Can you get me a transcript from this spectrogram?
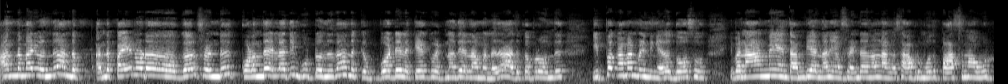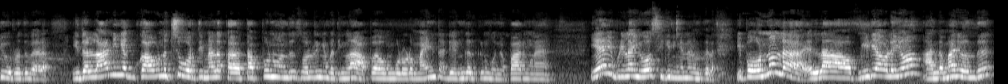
அந்த மாதிரி வந்து அந்த அந்த பையனோட கேர்ள் ஃப்ரெண்டு குழந்தை எல்லாத்தையும் கூப்பிட்டு வந்து தான் அந்த பர்த்டேல கேக் வெட்டினது எல்லாம் பண்ணது. அதுக்கப்புறம் வந்து இப்ப கமெண்ட் பண்ணிருந்தீங்க ஏதோ தோசை இப்போ இப்ப நானுமே என் தம்பியா இருந்தாலும் என் ஃப்ரெண்டா இருந்தாலும் நாங்க சாப்பிடும்போது பாசமா ஊட்டி விடுறது வேற. இதெல்லாம் நீங்க கவனிச்சு ஒருத்தி மேல க- தப்புன்னு வந்து சொல்றீங்க பாத்தீங்களா? அப்ப உங்களோட மைண்ட் தாட் எங்க இருக்குன்னு கொஞ்சம் பாருங்களேன். ஏன் இப்படிலாம் யோசிக்கிறீங்கன்னு எனக்கு தெரியல. இப்போ ஒன்றும் இல்லை எல்லா மீடியாவிலையும் அந்த மாதிரி வந்து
